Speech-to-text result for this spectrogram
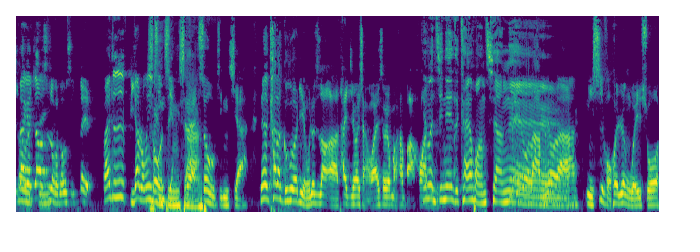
你大概知道是什么东西？对。反正就是比较容易受惊吓，受惊吓。那个看到姑姑的脸，我就知道啊，他已经要想歪，所以我马上把话。他们今天一直开黄腔哎，没有啦，没有啦。你是否会认为说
